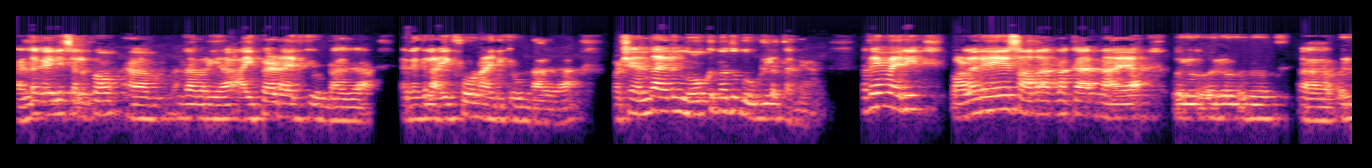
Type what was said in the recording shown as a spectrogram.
അയാളുടെ കയ്യിൽ ചിലപ്പോൾ എന്താ പറയുക ഐപാഡ് ആയിരിക്കും ഉണ്ടാകുക അല്ലെങ്കിൽ ഐഫോൺ ആയിരിക്കും ഉണ്ടാകുക. പക്ഷെ എന്തായാലും നോക്കുന്നത് ഗൂഗിളിൽ തന്നെയാണ്. അതേമാതിരി വളരെ സാധാരണക്കാരനായ ഒരു ഒരു ഒരു ഒരു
